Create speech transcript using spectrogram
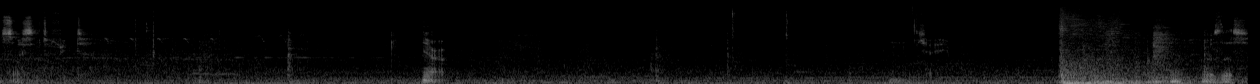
Decisive defeat. Alright. Okay. Who is this?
